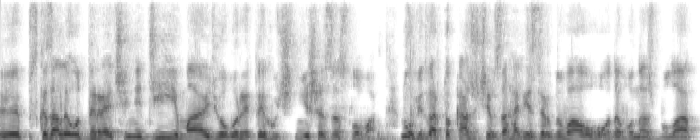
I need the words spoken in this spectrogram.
е, Сказали одне речення: дії мають говорити гучніше за слова. Ну, відверто кажучи, взагалі зернова угода вона ж була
